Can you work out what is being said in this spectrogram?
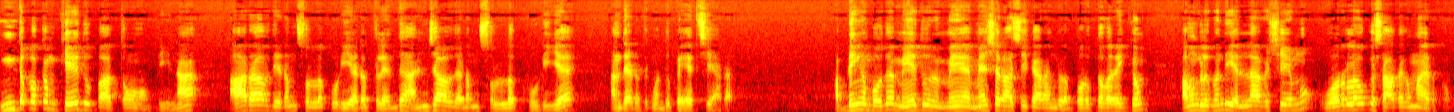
இந்த பக்கம் கேது பார்த்தோம் அப்படின்னா ஆறாவது இடம் சொல்லக்கூடிய இடத்துல இருந்து அஞ்சாவது இடம் சொல்லக்கூடிய அந்த இடத்துக்கு வந்து பெயர்ச்சியாரார். அப்படிங்கும்போது மேது மே மேஷராசிக்காரங்களை பொறுத்த வரைக்கும் அவங்களுக்கு வந்து எல்லா விஷயமும் ஓரளவுக்கு சாதகமாக இருக்கும்.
